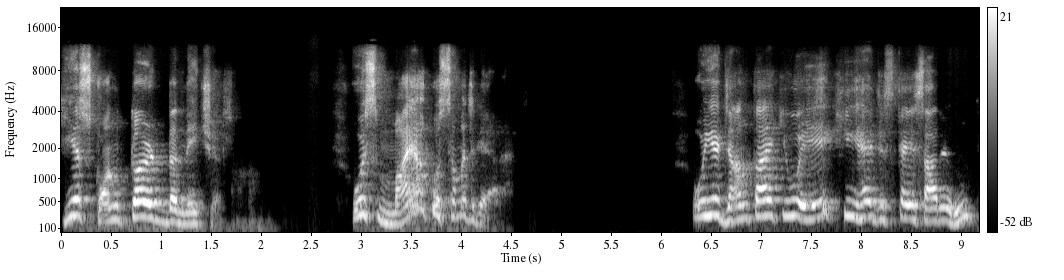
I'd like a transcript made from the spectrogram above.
he has conquered the nature वो इस माया को समझ गया है। वो ये जानता है कि वो एक ही है जिसका ये सारे रूप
